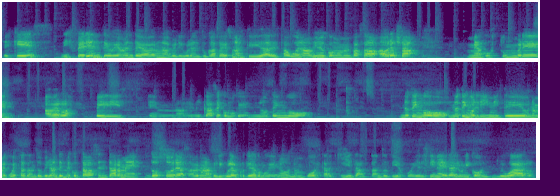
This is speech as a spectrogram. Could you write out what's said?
es que es diferente, obviamente, a ver una película en tu casa. Es una actividad, está buena. A mí, me- como me pasaba, ahora ya me acostumbré a ver las pelis en, en mi casa y como que no tengo. No tengo, no tengo límite o no me cuesta tanto, pero antes me costaba sentarme dos horas a ver una película porque era como que no, no puedo estar quieta tanto tiempo. Y el cine era el único lugar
